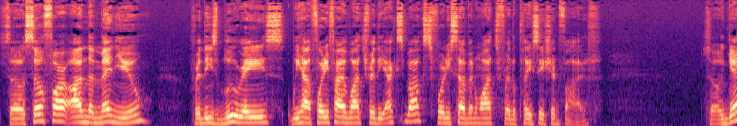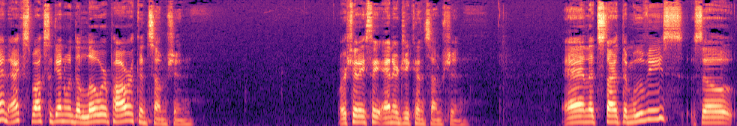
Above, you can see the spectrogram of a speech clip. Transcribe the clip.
So, so far on the menu for these Blu-rays, we have 45 watts for the Xbox, 47 watts for the PlayStation 5. So again, Xbox again with the lower power consumption or should I say energy consumption. And let's start the movies. So,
